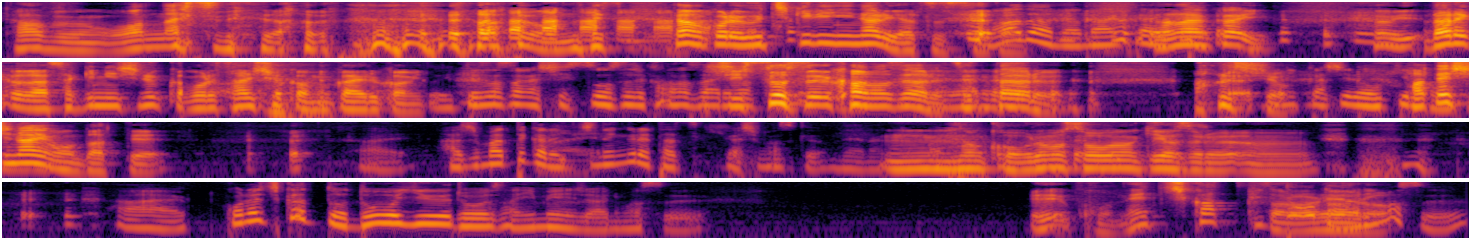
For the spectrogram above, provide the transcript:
多分、終わんないっすね。多分、多分終わんないっす。多分これ打ち切りになるやつっすよ。まだ7回。7回。誰かが先に死ぬか、これ最終回迎えるかみたい池澤さんが失踪する可能性あな。ります。失踪する可能性ある。絶対ある。あるっしょ。果てしないん。もんだって。はい。始まってから1年ぐらい経つ気がしますけどね。なんかうん、なんか俺もそうな気がする。うん。はい。コネチカットどういうジョージさんイメージあります？え、コネチカって聞いたこと言ったらあれやろ。あります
